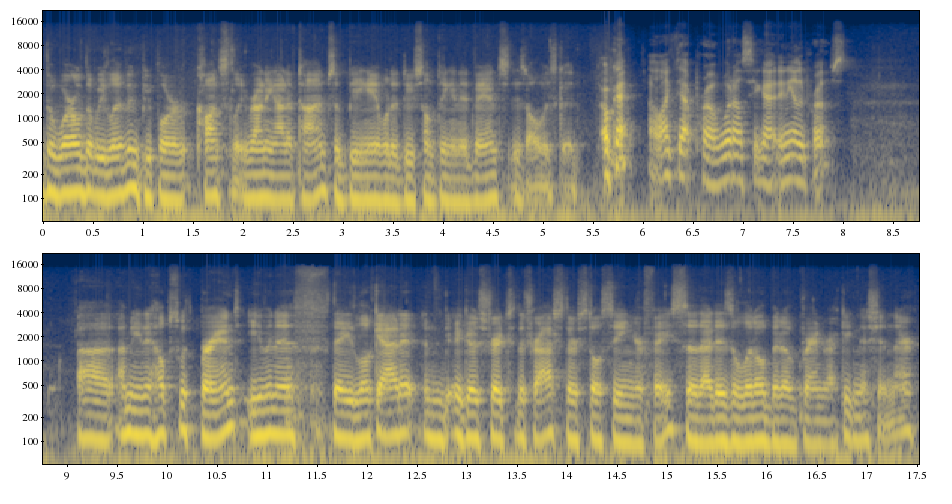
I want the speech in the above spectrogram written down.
the world that we live in, people are constantly running out of time. So being able to do something in advance is always good. Okay, I like that pro. What else you got? Any other pros? Uh, I mean, it helps with brand. Even if they look at it and it goes straight to the trash, they're still seeing your face. So that is a little bit of brand recognition there.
